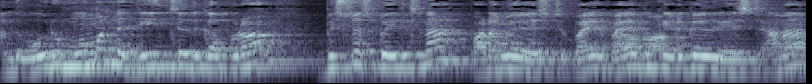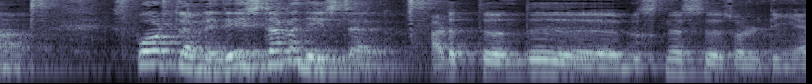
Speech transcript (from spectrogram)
அந்த ஒரு மூமெண்ட் ஜெயிச்சதுக்கு அப்புறம் பிசினஸ் போயிடுச்சுன்னா படமே வேஸ்ட் பய பயப்புக்கு எடுக்கிறது வேஸ்ட் ஆனா ஸ்போர்ட்ஸ்ல அப்படி ஜெயிச்சிட்டானா ஜெயிச்சிட்டாரு. அடுத்து வந்து பிசினஸ் சொல்லிட்டீங்க.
